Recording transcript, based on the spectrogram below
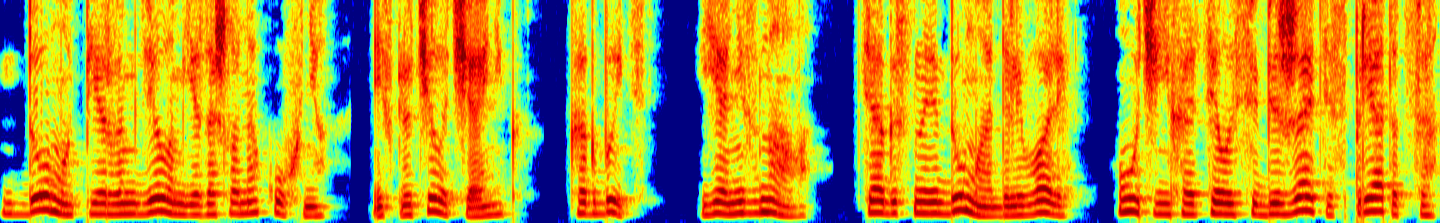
Дома первым делом я зашла на кухню и включила чайник. Как быть? Я не знала. Тягостные думы одолевали. Очень хотелось убежать и спрятаться,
